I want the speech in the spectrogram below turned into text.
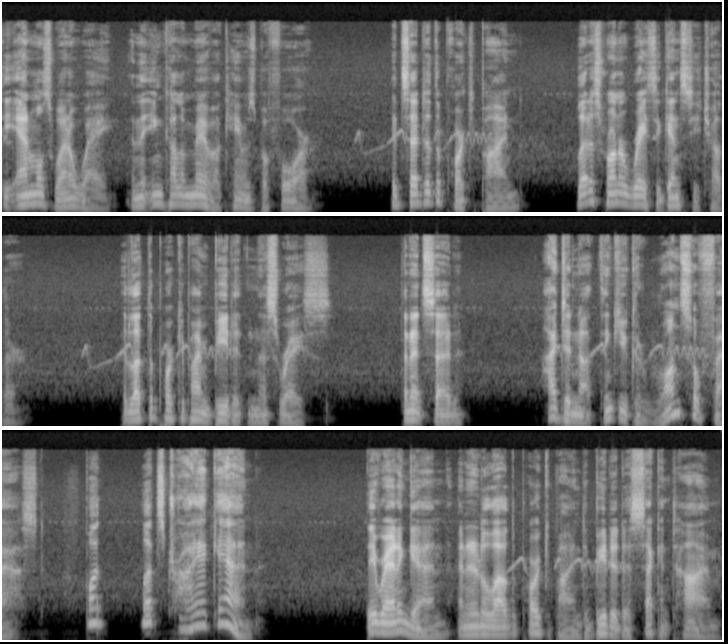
The animals went away, and the Inkalameva came as before. It said to the porcupine, Let us run a race against each other. It let the porcupine beat it in this race. Then it said, I did not think you could run so fast, but let's try again. They ran again, and it allowed the porcupine to beat it a second time.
